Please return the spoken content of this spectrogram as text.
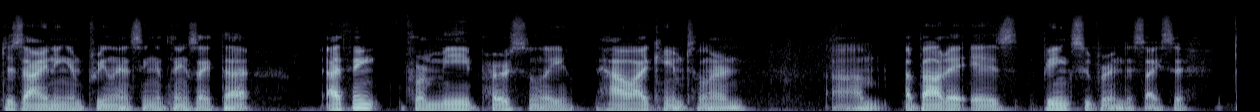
designing and freelancing and things like that. I think for me personally, how I came to learn um, about it is being super indecisive.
